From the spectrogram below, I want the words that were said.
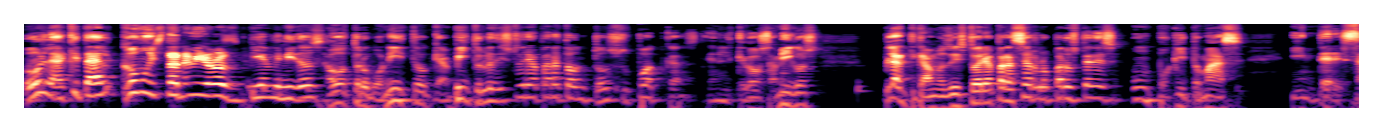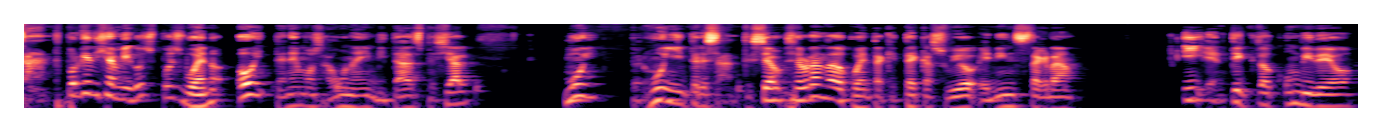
Hola, ¿qué tal? ¿Cómo están amigos? Bienvenidos a otro bonito capítulo de Historia para Tontos, su podcast, en el que dos amigos platicamos de historia para hacerlo para ustedes un poquito más interesante. ¿Por qué dije amigos? Pues bueno, hoy tenemos a una invitada especial muy, pero muy interesante. Se, se habrán dado cuenta que Teca subió en Instagram y en TikTok un video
